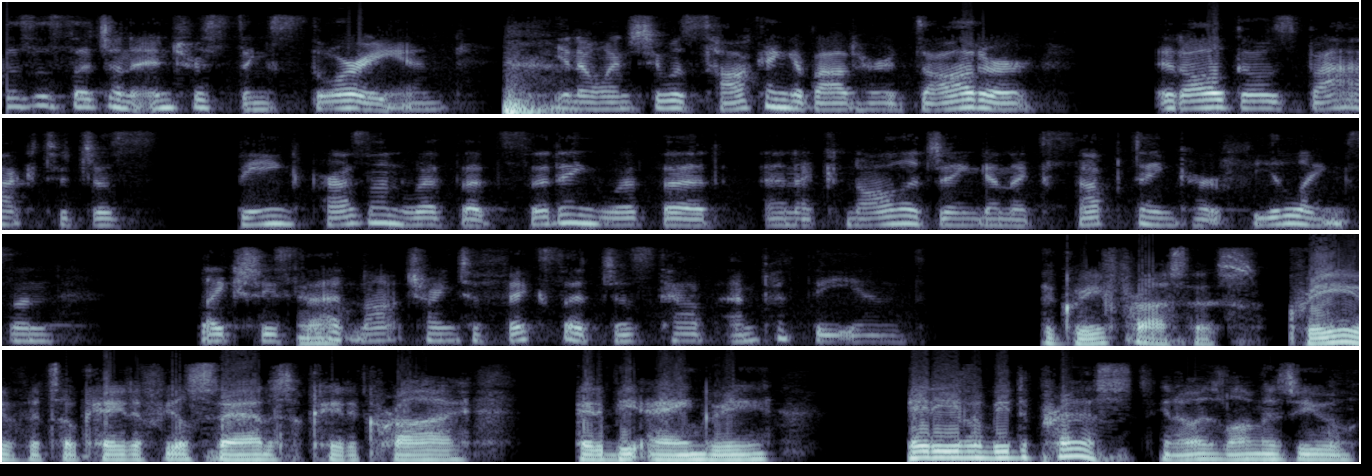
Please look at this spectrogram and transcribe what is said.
This is such an interesting story. And, you know, when she was talking about her daughter, it all goes back to just being present with it, sitting with it, and acknowledging and accepting her feelings. And like she said, yeah. not trying to fix it, just have empathy and the grief process. Grieve. It's okay to feel sad. It's okay to cry. It's Okay to be angry. It's Okay to even be depressed. You know, as long as you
